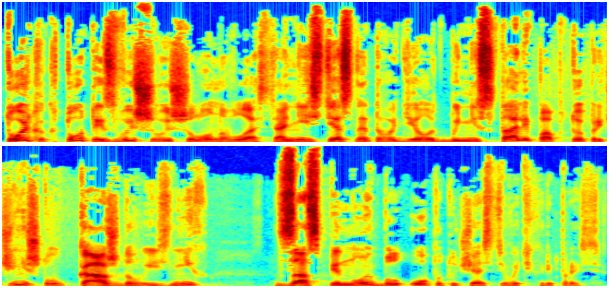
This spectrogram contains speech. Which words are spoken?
Только кто-то из высшего эшелона власти. Они, естественно, этого делать бы не стали по той причине, что у каждого из них за спиной был опыт участия в этих репрессиях.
